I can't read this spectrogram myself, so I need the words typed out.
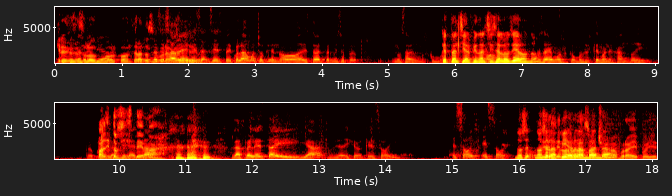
¿Quieres que final solo por contrato Sí, no se seguramente? sabe, se, se especulaba mucho que no estaba el permiso, pero pues no sabemos cómo. ¿Qué se tal si al final ¿no? sí se los dieron, No no? sabemos cómo se esté manejando y... pero, pues, ¡Maldito sistema! está- la pelea está y ya, pues ya dijeron que es hoy. Es hoy, es hoy. No se- no se la pierdan, banda. ¿no? Por ahí, por E.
